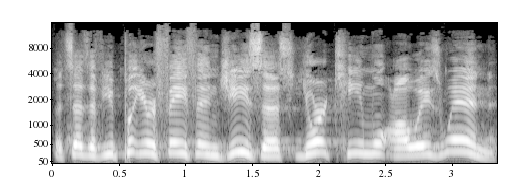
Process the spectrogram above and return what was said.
That says if you put your faith in Jesus, your team will always win.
